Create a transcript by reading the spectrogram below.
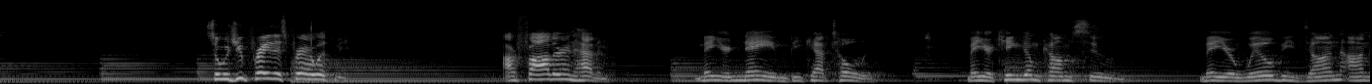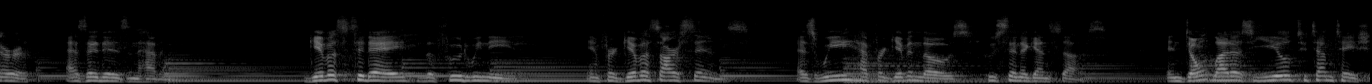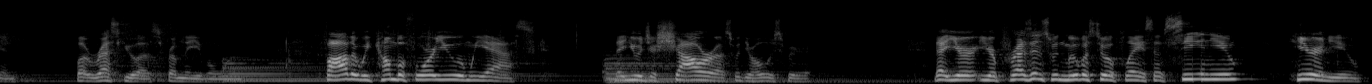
So, would you pray this prayer with me? Our Father in heaven, may your name be kept holy. May your kingdom come soon. May your will be done on earth as it is in heaven. Give us today the food we need and forgive us our sins as we have forgiven those who sin against us. And don't let us yield to temptation, but rescue us from the evil one. Father, we come before you and we ask that you would just shower us with your Holy Spirit. That your, your presence would move us to a place of seeing you, hearing you,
